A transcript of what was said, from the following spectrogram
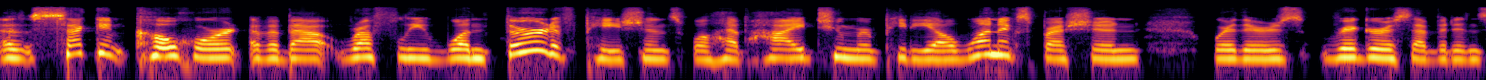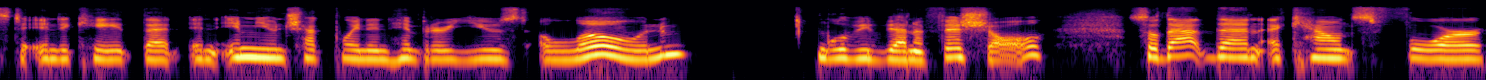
A second cohort of about roughly one third of patients will have high tumor PDL1 expression, where there's rigorous evidence to indicate that an immune checkpoint inhibitor used alone will be beneficial. So that then accounts for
